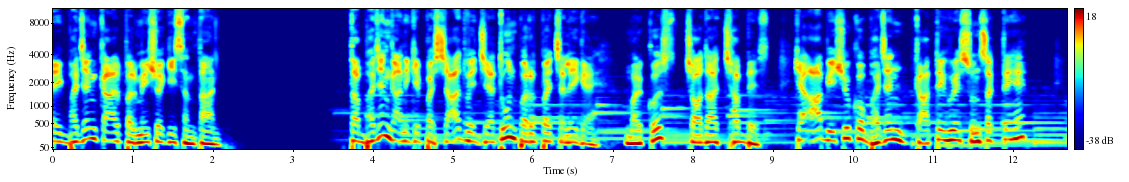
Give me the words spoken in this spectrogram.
एक भजनकार परमेश्वर की संतान। तब भजन गाने के पश्चात वे जैतून पर्वत पर चले गए। मरकुस चौदह छब्बीस। क्या आप यीशु को भजन गाते हुए सुन सकते हैं?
